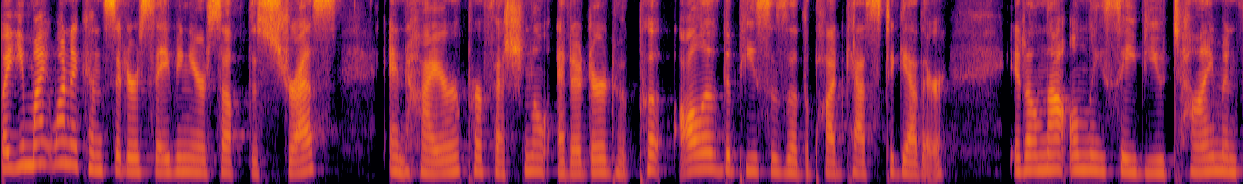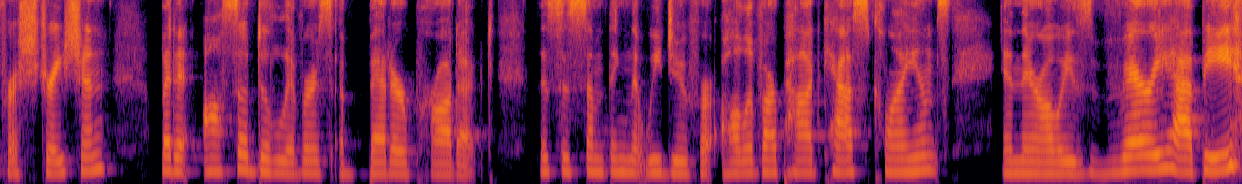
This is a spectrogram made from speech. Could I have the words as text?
but you might want to consider saving yourself the stress and hire a professional editor to put all of the pieces of the podcast together. It'll not only save you time and frustration, but it also delivers a better product. This is something that we do for all of our podcast clients, and they're always very happy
